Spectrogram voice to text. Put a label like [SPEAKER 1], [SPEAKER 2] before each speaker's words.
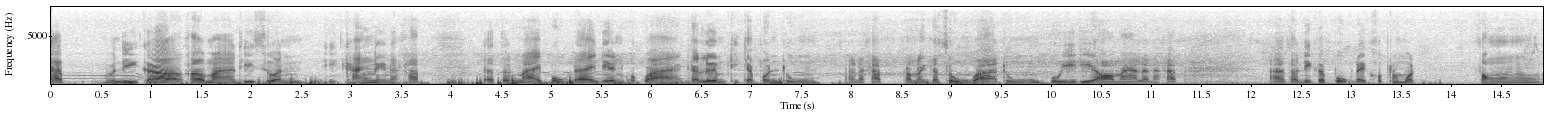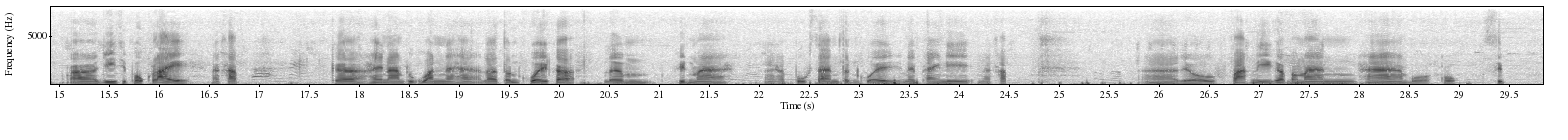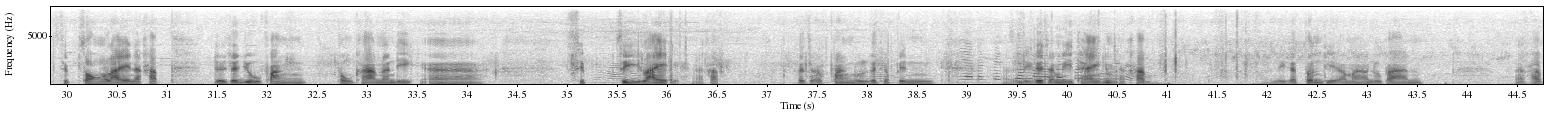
[SPEAKER 1] ครับ วันนี้ก็เข้ามาที่สวนอีกครั้งหนึ่งนะครับแล้วต้นไม้ปลูกได้เดือนกว่าๆก็เริ่มที่จะพ้นถุงแล้วนะครับกำลังจะสูงกว่าถุงปุ๋ยที่เอามาแล้วนะครับอตอนนี้ก็ปลูกได้ครบทั้งหมด2อ่า26 ไร่นะครับ ก็ให้น้ำทุกวันนะฮะแล้วต้นกล้วยก็เริ่มขึ้นมานะครับปลูกแซมต้นกล้วยในแปลงนี้นะครับเดี๋ยวฟากนี้ก็ประมาณ5บวก6 10 12 ไร่นะครับ เดี๋ยวจะอยู่ฝั่งตรงข้ามนั่นอีกอ่า14 ไร่นะครับ ก็จะฝั่งนู้นก็จะเป็น
[SPEAKER 2] นี่ยมันเป็น
[SPEAKER 1] อันนี้ก็จะมีแท้งนะครับอันนี้ก็ต้นที่เอามาอนุบาลนะครับ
